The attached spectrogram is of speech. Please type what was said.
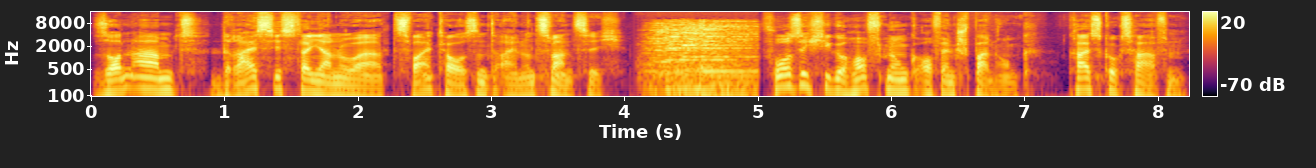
Sonnabend, 30. Januar 2021. Vorsichtige Hoffnung auf Entspannung. Kreis Cuxhaven.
